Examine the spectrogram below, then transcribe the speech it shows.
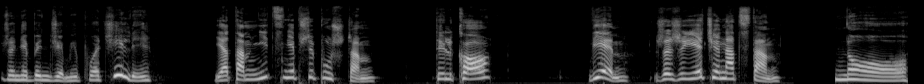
że nie będziemy płacili. Ja tam nic nie przypuszczam. Tylko wiem, że żyjecie nad stan. No,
